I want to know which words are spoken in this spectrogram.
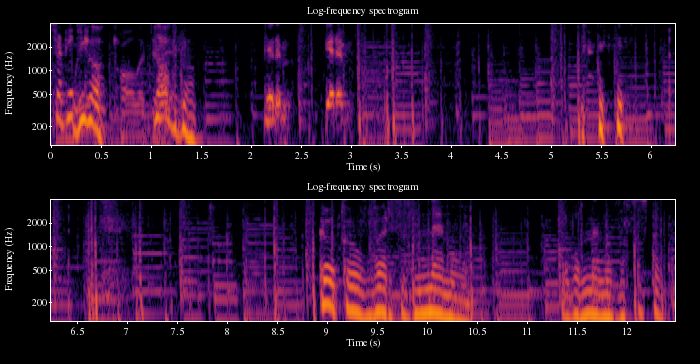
Czekaj, a złap day. go! Get him, get him! Coco versus Nemo. Albo Nemo versus Coco.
